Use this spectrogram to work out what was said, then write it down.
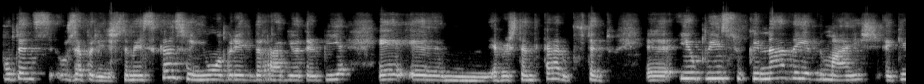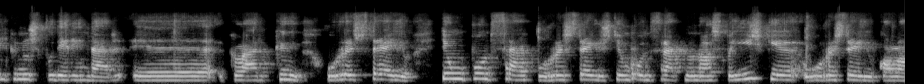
portanto, os aparelhos também se cansam e um aparelho de radioterapia é, é, é bastante caro, portanto, eu penso que nada é demais aquilo que nos puderem dar, claro que o rastreio tem um ponto fraco, os rastreios têm um ponto fraco no nosso país, que é o rastreio colorectal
